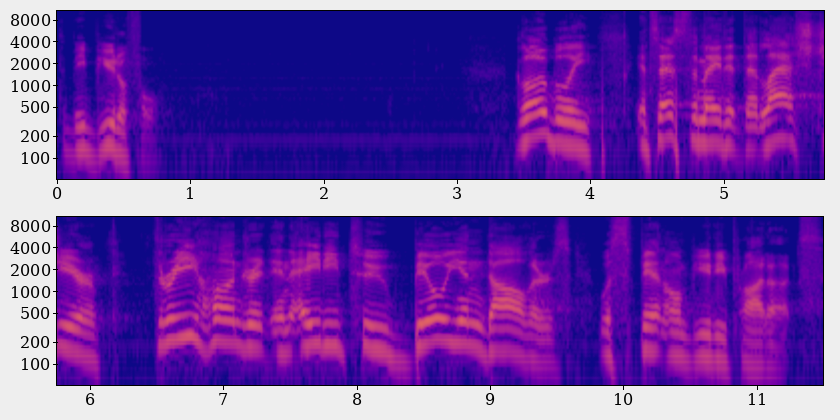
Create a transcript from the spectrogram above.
to be beautiful. Globally, it's estimated that last year, $382 billion was spent on beauty products.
